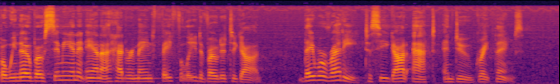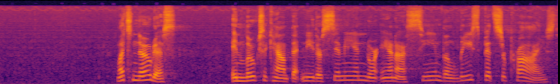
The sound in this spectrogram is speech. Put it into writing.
But we know both Simeon and Anna had remained faithfully devoted to God. They were ready to see God act and do great things. Let's notice in Luke's account that neither Simeon nor Anna seemed the least bit surprised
